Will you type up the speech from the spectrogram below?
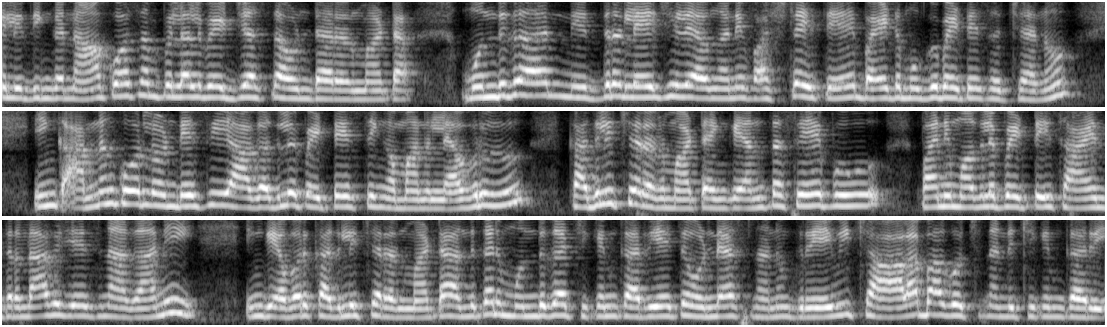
తెలియదు. ఇంకా నా కోసం పిల్లలు వెయిట్ చేస్తూ ఉంటారనమాట ముందుగా నిద్ర లేచి లేవగానే ఫస్ట్ అయితే బయట ముగ్గు పెట్టేసి వచ్చాను. ఇంకా అన్నం కూరలు వండేసి ఆ గదిలో పెట్టి పెట్టేస్తే ఇంకా మనల్ని ఎవరు కదిలిచ్చారనమాట ఇంకా ఎంతసేపు పని మొదలుపెట్టి సాయంత్రం దాకా చేసినా కానీ ఇంకెవరు కదిలిచ్చారనమాట అందుకని ముందుగా చికెన్ కర్రీ అయితే వండేస్తున్నాను. గ్రేవీ చాలా బాగా వచ్చిందండి చికెన్ కర్రీ.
